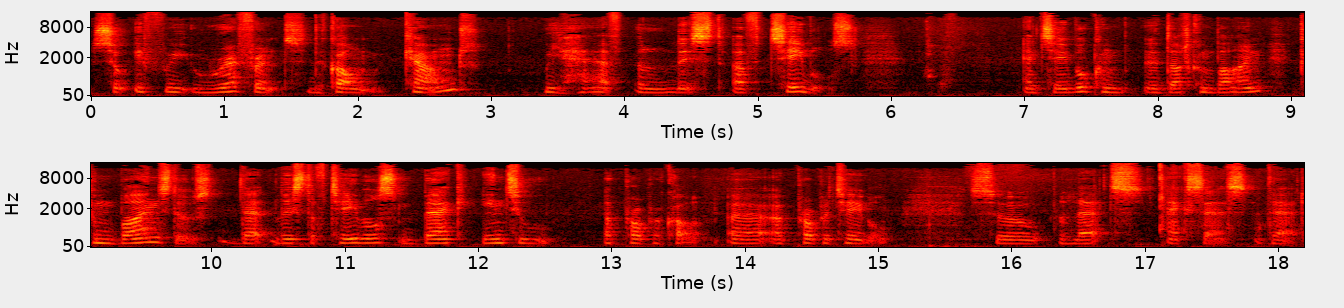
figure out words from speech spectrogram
So if we reference the column count, we have a list of tables. And table com uh, dot combine combines those that list of tables back into a proper column, uh, a proper table. So let's access that.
